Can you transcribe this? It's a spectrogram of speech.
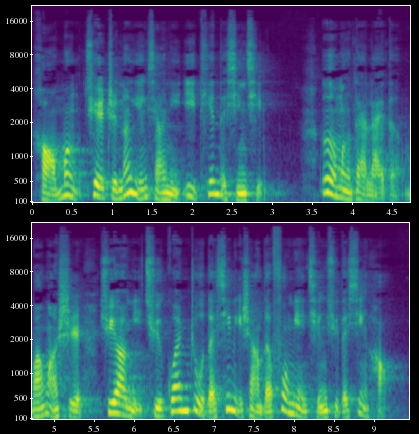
好梦却只能影响你一天的心情。噩梦带来的往往是需要你去关注的心理上的负面情绪的信号，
